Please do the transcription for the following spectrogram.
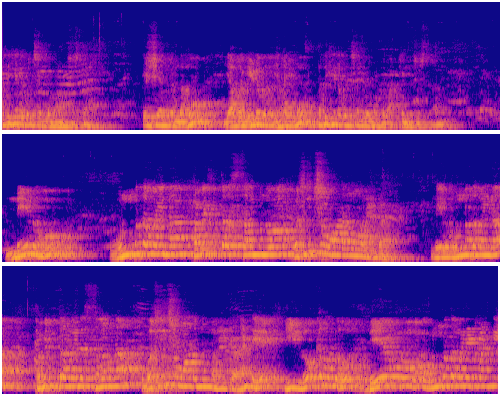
పదిహేనవ వచనంలో మనం చూస్తాం. యశ్యా గ్రంథము యాభై ఏడవ అధ్యాయము పదిహేనవ వచనంలో ఒక వాక్యం చూస్తాము నేను ఉన్నతమైన పవిత్ర స్థలమును వసించువాడను అని అంటాడు. నేను ఉన్నతమైన పవిత్రమైన స్థలమున వసించువాడను అని అంటాడు. అంటే ఈ లోకములో దేవుడు ఒక ఉన్నతమైనటువంటి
